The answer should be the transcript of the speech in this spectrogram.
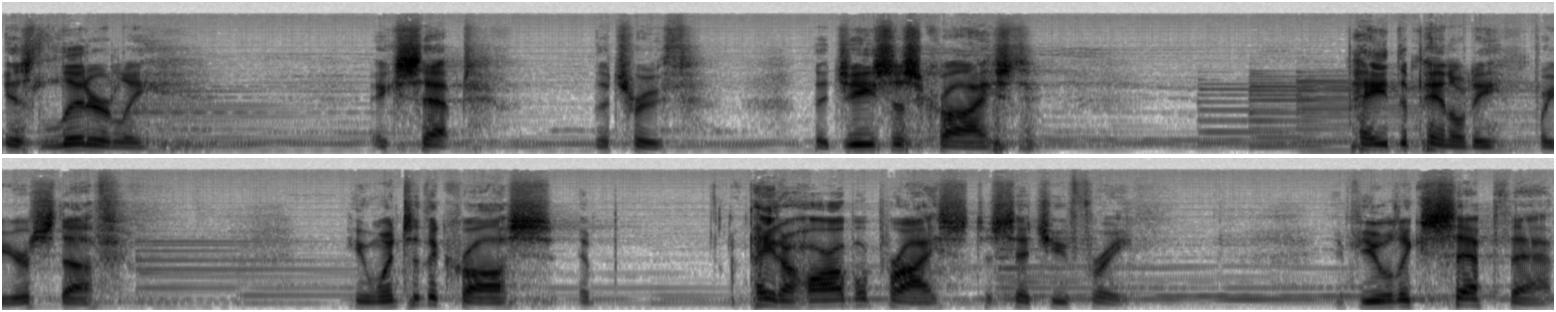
is literally accept the truth that Jesus Christ paid the penalty for your stuff he went to the cross and paid a horrible price to set you free. If you will accept that,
